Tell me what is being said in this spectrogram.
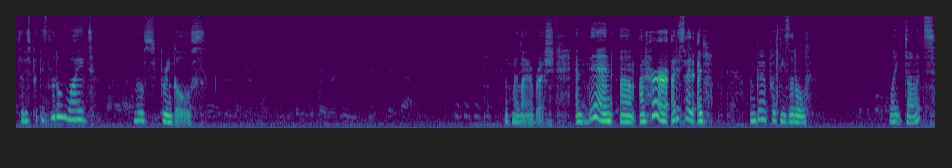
So I just put these little white, little sprinkles. With my liner brush. And then um, on her, I decided I, I'm going to put these little white dots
